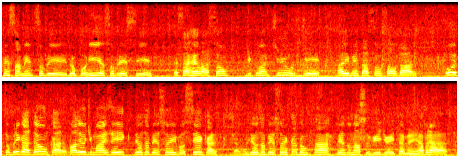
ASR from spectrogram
pensamento sobre hidroponia, sobre esse, essa relação de plantios, de alimentação saudável. Hudson, obrigadão, cara. Valeu demais aí. Que Deus abençoe você, cara. Que Deus abençoe cada um que tá vendo o nosso vídeo aí também. Abraço.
